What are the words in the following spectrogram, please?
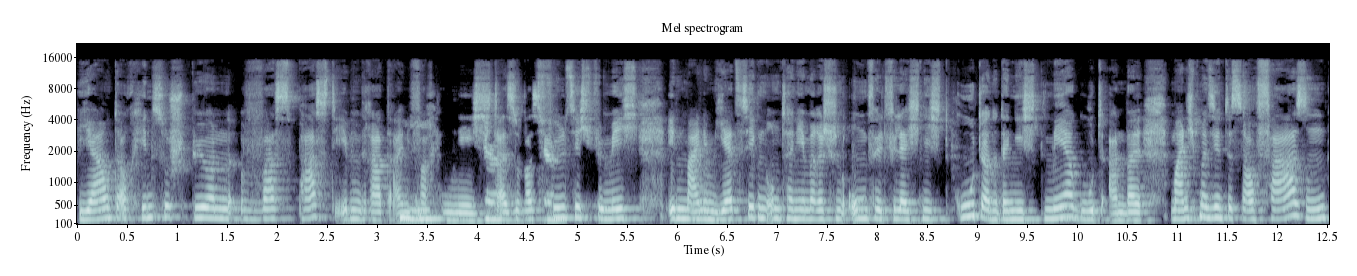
ja, und auch hinzuspüren, was passt eben gerade einfach mhm. nicht. Ja, also was ja. fühlt sich für mich in meinem jetzigen unternehmerischen Umfeld vielleicht nicht gut an oder nicht mehr gut an, weil manchmal sind es auch Phasen.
